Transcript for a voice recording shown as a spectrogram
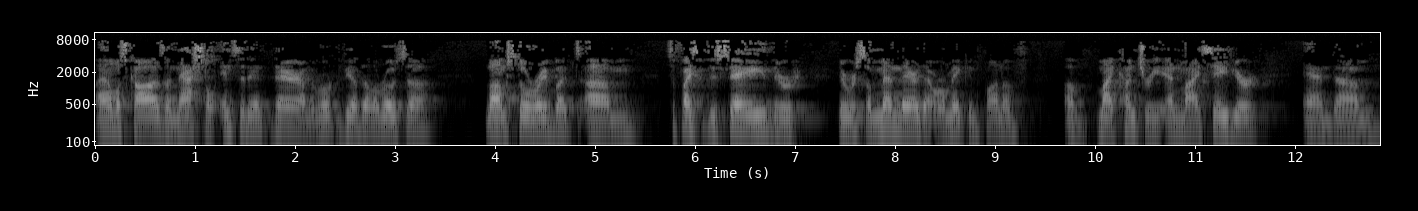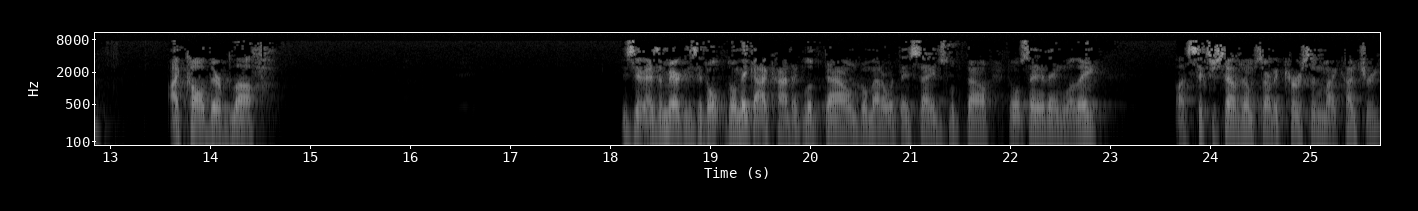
I almost caused a national incident there on the road to Via Rosa. Long story, but um, suffice it to say, there there were some men there that were making fun of of my country and my Savior, and um, I called their bluff. He said, as Americans, he said, don't, don't make eye contact. Look down. No matter what they say, just look down. Don't say anything. Well, they, about six or seven of them started cursing my country.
